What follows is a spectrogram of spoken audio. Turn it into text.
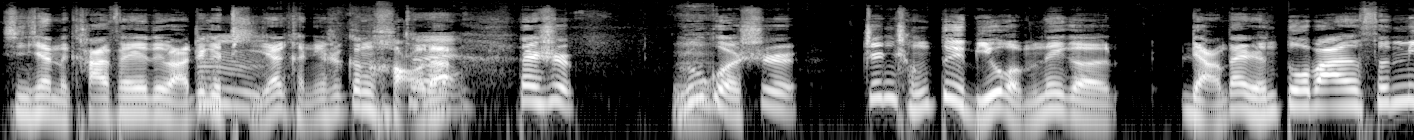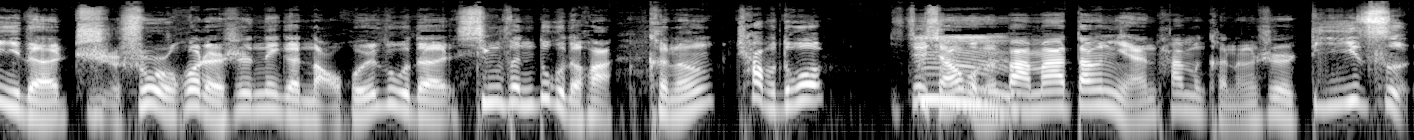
新鲜的咖啡，对吧？这个体验肯定是更好的。对但是，如果是真诚对比我们那个两代人多巴胺分泌的指数，或者是那个脑回路的兴奋度的话，可能差不多。就想我们嗯爸妈当年，他们可能是第一次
